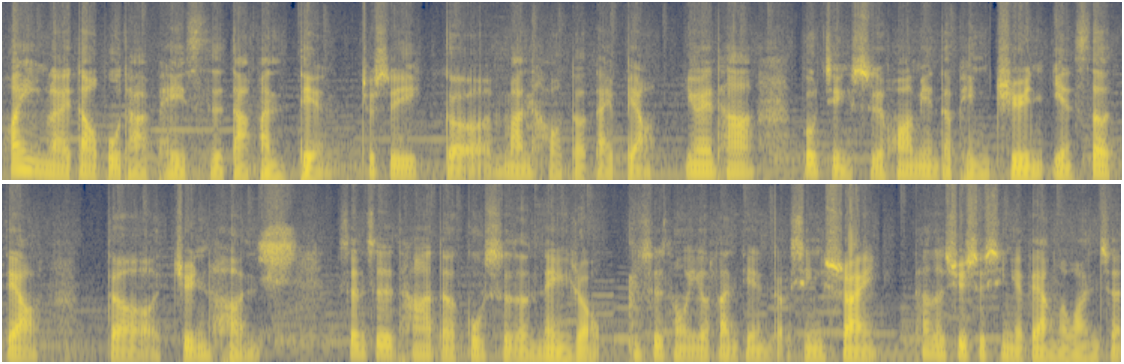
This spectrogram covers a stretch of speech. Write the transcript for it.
欢迎来到布达佩斯大饭店，就是一个蛮好的代表，因为它不仅是画面的平均、颜色调的均衡，甚至它的故事的内容是从一个饭店的兴衰。它的叙事性也非常的完整，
